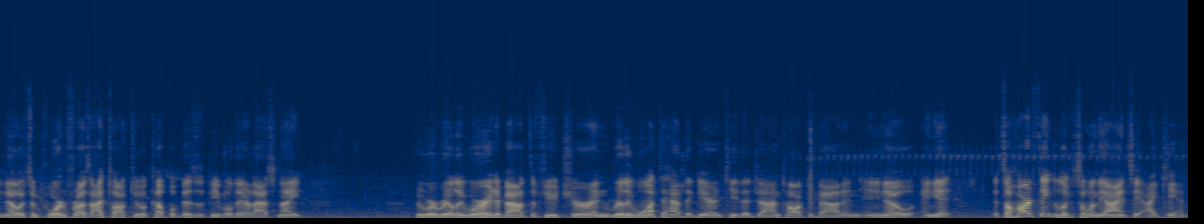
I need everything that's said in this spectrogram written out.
you know, it's important for us. I talked to a couple business people there last night who were really worried about the future and really want to have the guarantee that John talked about. And, and you know, and yet it's a hard thing to look at someone in the eye and say, I can't,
